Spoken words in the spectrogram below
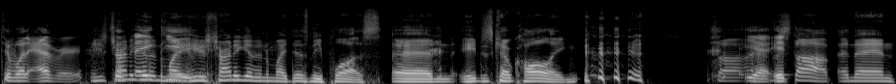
to whatever. He's So trying to get into my. you. He was trying to get into my Disney Plus, and he just kept calling. so I Yeah, it- stop, and then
